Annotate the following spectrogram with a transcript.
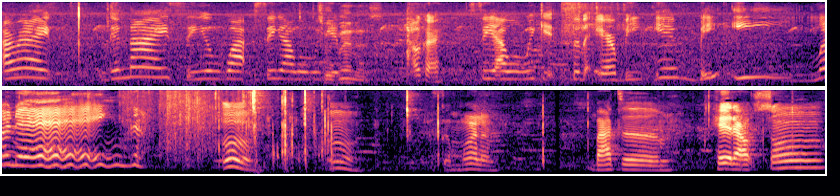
All right. Good night. See you. wa- See y'all when we Two get. minutes. Okay. See y'all when we get to the Airbnb. Morning. Mm. Mm. Good morning. About to head out soon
